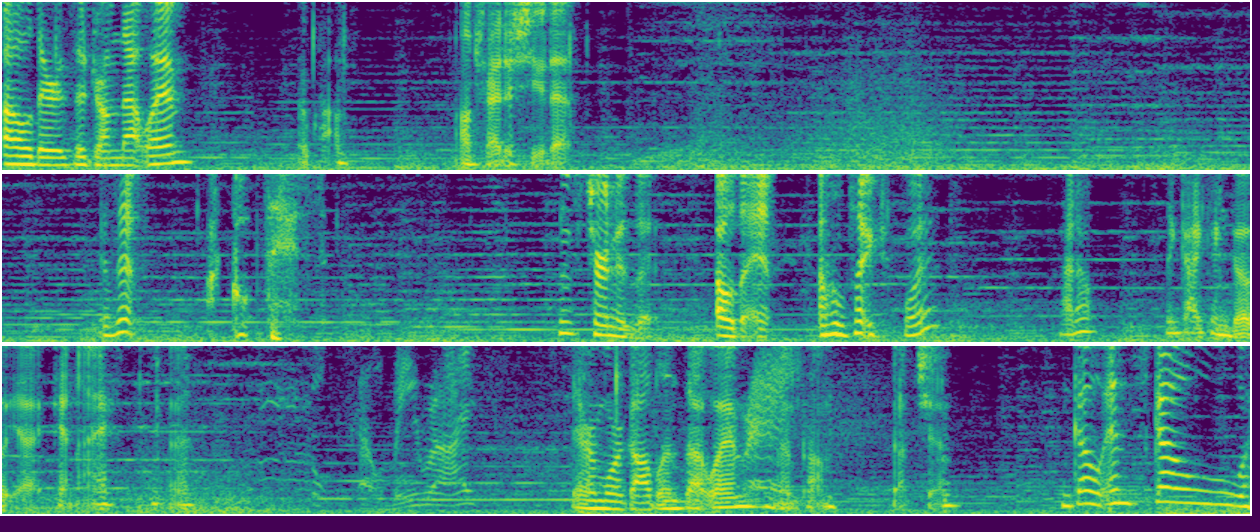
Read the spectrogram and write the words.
Oh, there's a drum that way? Okay. I'll try to shoot it. Is it? I got this. Whose turn is it? Oh, the imp. I was like, what? I don't think I can go yet, can I? Okay. Tell me right. There are more goblins that way? Okay. Gotcha. Go, imps, go!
